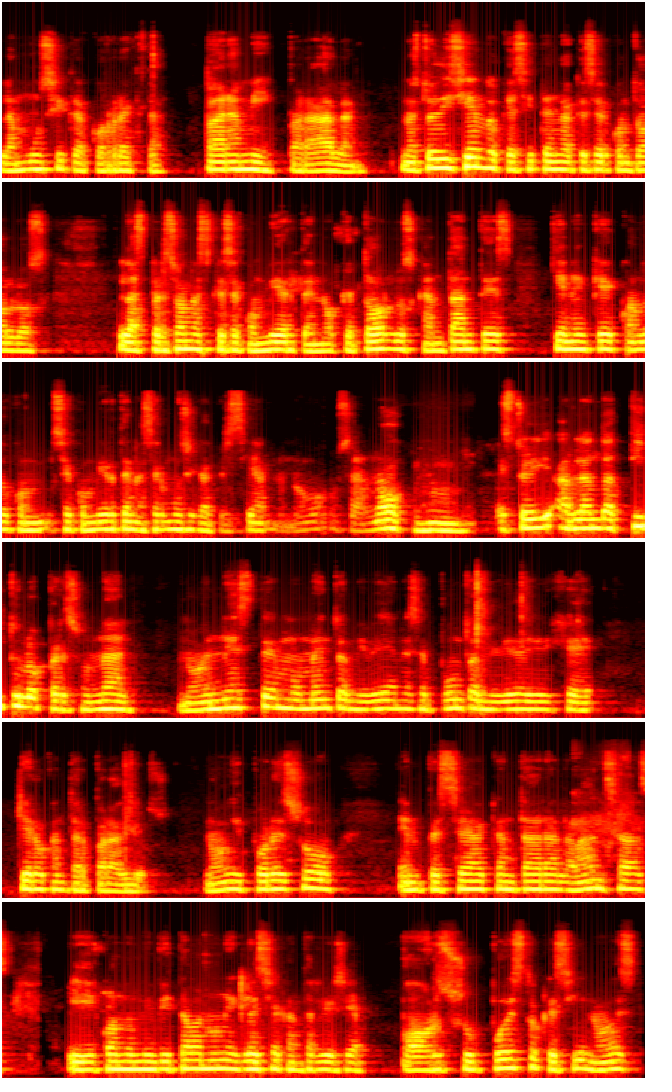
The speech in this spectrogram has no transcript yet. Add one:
la música correcta para mí, para Alan. No estoy diciendo que así tenga que ser con todas las personas que se convierten o que todos los cantantes tienen que cuando se convierten a hacer música cristiana, ¿no? O sea, no, estoy hablando a título personal, ¿no? En este momento de mi vida, en ese punto de mi vida, yo dije, quiero cantar para Dios. Y por eso empecé a cantar alabanzas y cuando me invitaban a una iglesia a cantar, yo decía, por supuesto que sí, ¿no? Es,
